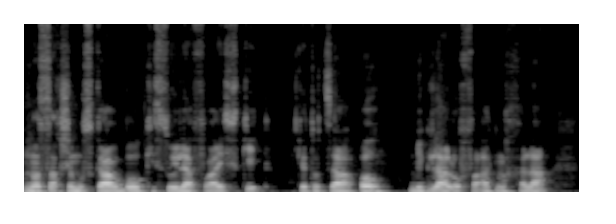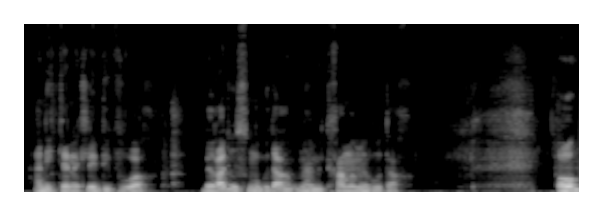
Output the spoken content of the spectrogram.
נוסח שמוזכר בו כיסוי להפרעה עסקית כתוצאה או בגלל הופעת מחלה הניתנת לדיווח ברדיוס מוגדר מהמתחם המבוטח. או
